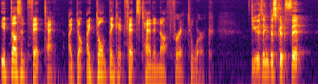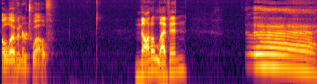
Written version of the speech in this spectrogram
It doesn't fit 10 i don't i don't think it fits 10 enough for it to work. Do you think this could fit 11 or 12? not 11 uh,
